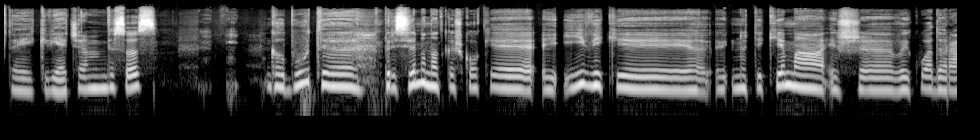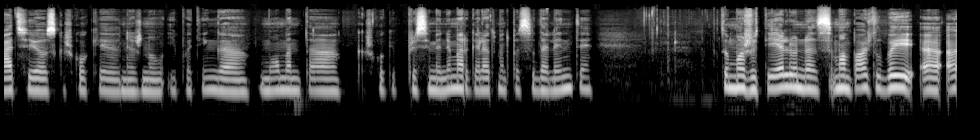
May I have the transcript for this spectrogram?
Tai kviečiam visus. Galbūt e, prisimenat kažkokį įvykį, nutikimą iš e, vaikų adoracijos, kažkokį, nežinau, ypatingą momentą, kažkokį prisiminimą, ar galėtumėt pasidalinti tų mažutėlių, nes man, pavyzdžiui, labai a, a,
